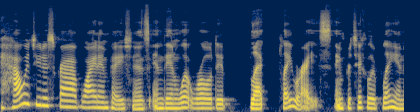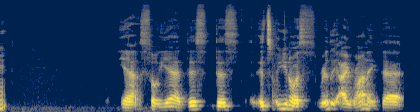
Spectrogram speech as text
how would you describe white impatience? And then, what role did Black playwrights in particular play in it? Yeah, so yeah, this this it's you know it's really ironic that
